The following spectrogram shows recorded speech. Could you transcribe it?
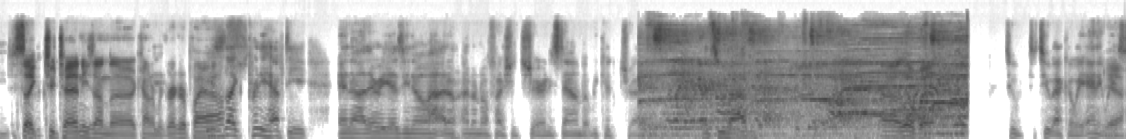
He's, it's like 210. He's on the Conor McGregor playoff. he's like pretty hefty, and uh there he is. You know, I don't, I don't know if I should share any sound, but we could try. That's too loud, Uh, a little bit. too too echoey. Anyways. Yeah.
